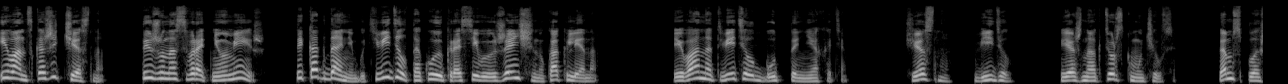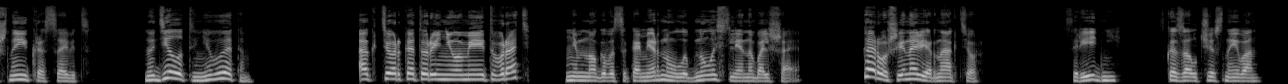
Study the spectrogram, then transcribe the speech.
«Иван, скажи честно, ты же нас врать не умеешь? Ты когда-нибудь видел такую красивую женщину, как Лена?» Иван ответил, будто нехотя. «Честно, видел. Я же на актерском учился. Там сплошные красавицы. Но дело-то не в этом». «Актер, который не умеет врать?» Немного высокомерно улыбнулась Лена Большая. «Хороший, наверное, актер». «Средний», — сказал честно Иван.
